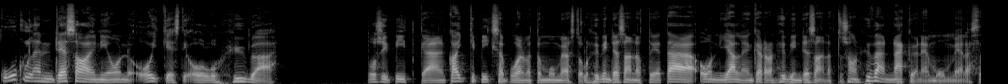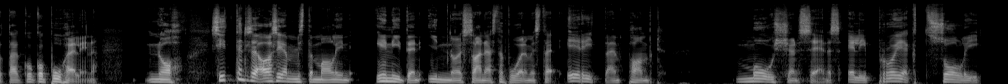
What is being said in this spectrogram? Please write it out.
Googlen designi on oikeasti ollut hyvä tosi pitkään. Kaikki Pixel-puhelimet on mun mielestä ollut hyvin designattu, ja tämä on jälleen kerran hyvin designattu. Se on hyvän näköinen mun mielestä, tämä koko puhelin. No, sitten se asia, mistä mä olin eniten innoissaan näistä puhelimista, erittäin pumped, Motion Sense, eli Project Soli,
